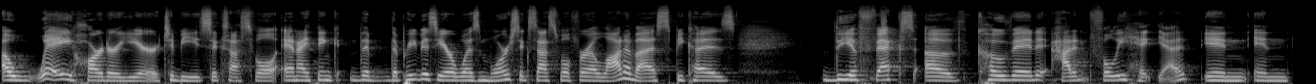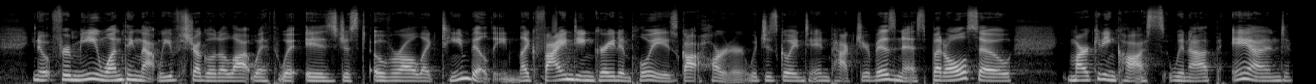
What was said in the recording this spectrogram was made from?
a way harder year to be successful and I think the the previous year was more successful for a lot of us because the effects of covid hadn't fully hit yet in in you know for me one thing that we've struggled a lot with is just overall like team building like finding great employees got harder which is going to impact your business but also marketing costs went up and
